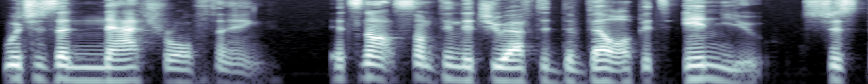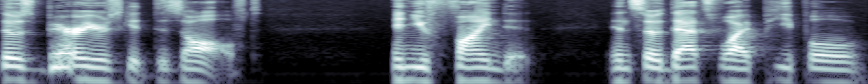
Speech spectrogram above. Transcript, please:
which is a natural thing. It's not something that you have to develop. It's in you. It's just those barriers get dissolved and you find it. And so that's why people,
